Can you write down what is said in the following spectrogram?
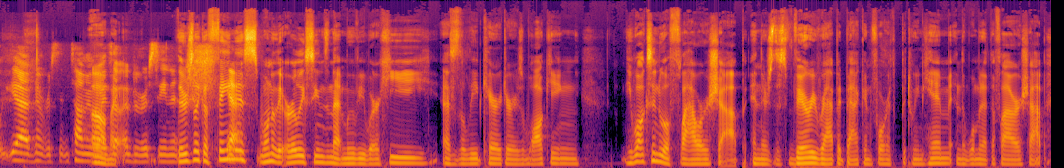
Oh yeah, I've never seen. Tommy Oh, my- I've never seen it. There's like a famous one of the early scenes in that movie where he, as the lead character, is walking. He walks into a flower shop, and there's this very rapid back and forth between him and the woman at the flower shop. And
